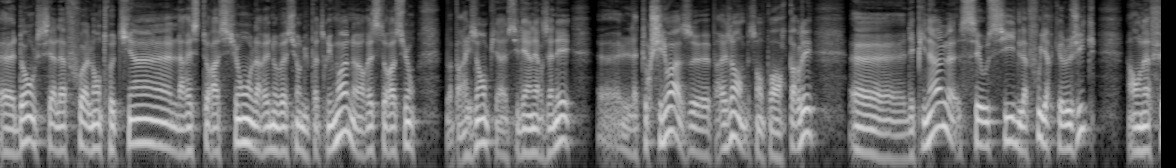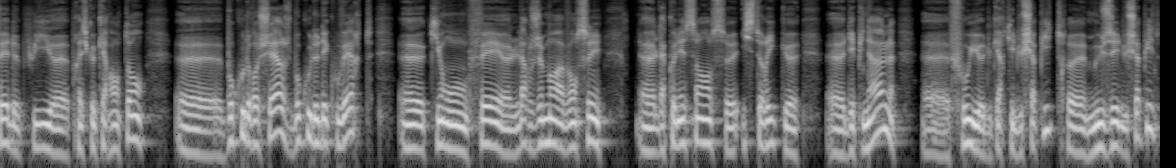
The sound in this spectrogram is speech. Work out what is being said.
Euh, donc c'est à la fois l'entretien, la restauration, la rénovation du patrimoine. Alors, restauration, bah, par exemple, il y a ces dernières années, euh, la tour chinoise, euh, par exemple, ça on peut en reparler, d'Épinal, c'est aussi de la fouille archéologique. on a fait depuis presque 40 ans beaucoup de recherches, beaucoup de découvertes qui ont fait largement avancer euh, la connaissance euh, historique euh, d'Épinal, fouille du quartier du Chapitre, musée du Chapitre.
